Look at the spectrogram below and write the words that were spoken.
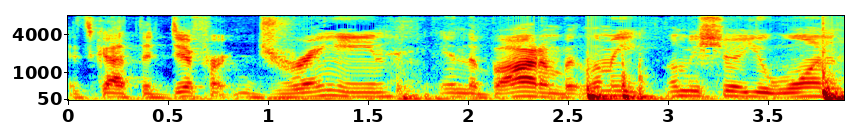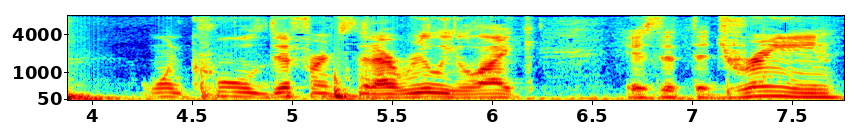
It's got the different drain in the bottom, but let me let me show you one one cool difference that I really like is that the drain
